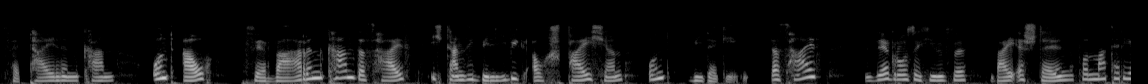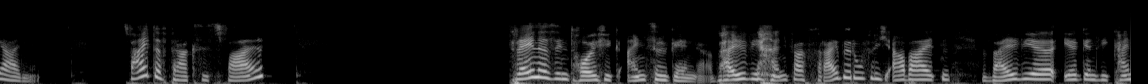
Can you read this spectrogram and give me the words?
verteilen kann und auch verwahren kann. Das heißt, ich kann sie beliebig auch speichern und wiedergeben. Das heißt, sehr große Hilfe bei Erstellen von Materialien. Zweiter Praxisfall. Trainer sind häufig Einzelgänger, weil wir einfach freiberuflich arbeiten, weil wir irgendwie kein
